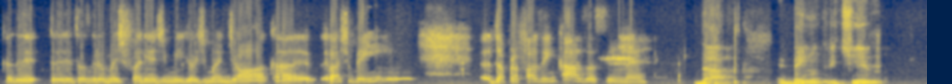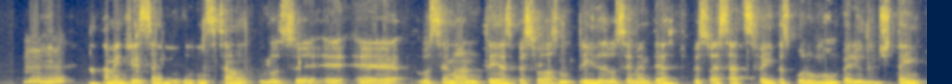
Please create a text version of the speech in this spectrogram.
cadê? 300 gramas de farinha de milho ou de mandioca. Eu acho bem. Dá para fazer em casa, assim, né? Dá. É bem nutritivo. Uhum. exatamente essa é a intenção: você, é, é, você manter as pessoas nutridas, você manter as pessoas satisfeitas por um bom período de tempo.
